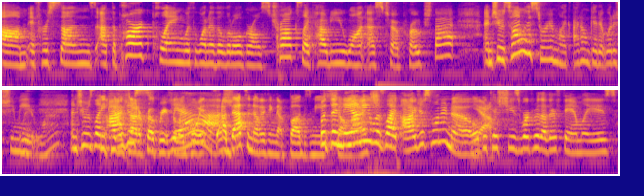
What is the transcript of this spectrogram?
um, if her son's at the park playing with one of the little girls' trucks, like, how do you want us to approach that? And she was telling me the story. I'm like, I don't get it. What does she mean? Wait, what? And she was like, because I it's just, not appropriate for like boys. Uh, she- that's another thing that bugs me. but the so nanny much. was like, I just want to know Yeah. because she's worked with other families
